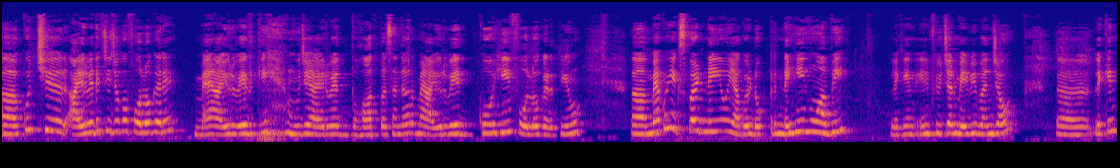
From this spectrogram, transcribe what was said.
कुछ आयुर्वेदिक चीज़ों को फॉलो करें। मैं आयुर्वेद की, मुझे आयुर्वेद बहुत पसंद है और मैं आयुर्वेद को ही फॉलो करती हूँ। मैं कोई एक्सपर्ट नहीं हूँ या कोई डॉक्टर नहीं हूँ अभी, लेकिन इन फ्यूचर में भी बन जाऊँ। लेकिन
